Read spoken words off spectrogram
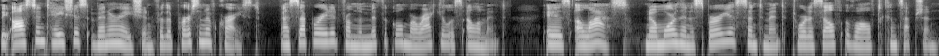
The ostentatious veneration for the person of Christ, as separated from the mythical miraculous element, is, alas, no more than a spurious sentiment toward a self evolved conception.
